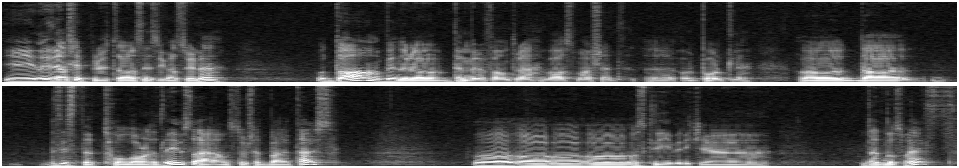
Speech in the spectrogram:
i, det han slipper ut av sinnssykerasylet. Og da begynner det å demre for han, tror jeg, hva som har skjedd uh, på ordentlig. Og da De siste tolv årene av sitt liv så er han stort sett bare taus. Og, og, og, og, skriver ikke omtrent noe som helst.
